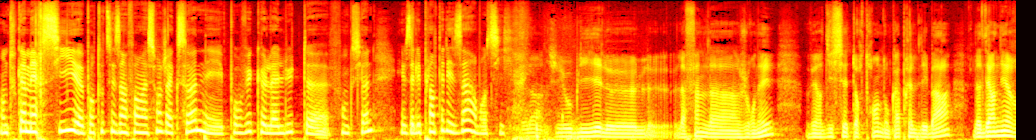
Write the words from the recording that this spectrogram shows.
En tout cas, merci euh, pour toutes ces informations, Jackson, et pourvu que la lutte fonctionne. Et vous allez planter des arbres aussi. J'ai oublié la fin de la journée, vers 17h30, donc après le débat. La dernière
